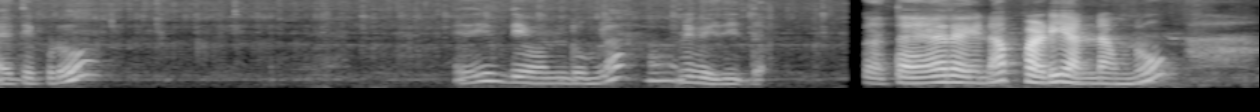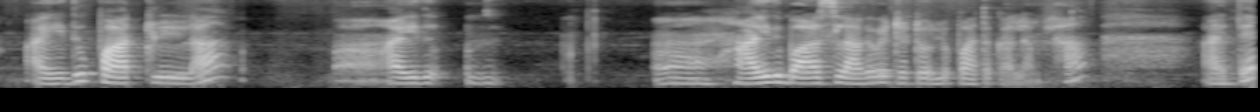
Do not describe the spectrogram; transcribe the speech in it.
అయితే ఇప్పుడు ఇది దేవుని రూమ్లో నివేదిద్దాం. తయారైన పడి అన్నంను ఐదు పార్టుల ఐదు ఐదు బాల్స్ లాగా పెట్టేటోళ్ళు పాతకాలంలో. అయితే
